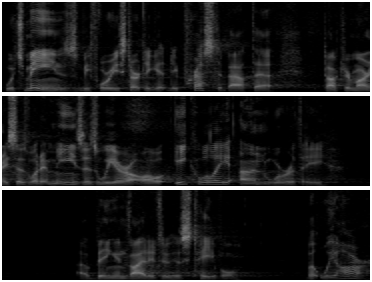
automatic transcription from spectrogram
which means, before you start to get depressed about that, Dr. Marney says what it means is we are all equally unworthy of being invited to his table, but we are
